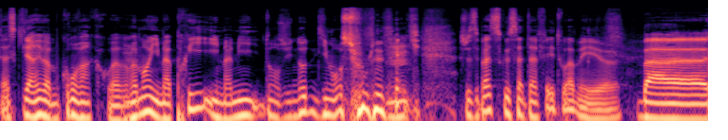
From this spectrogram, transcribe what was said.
à ce qu'il arrive à me convaincre quoi. Vraiment, il m'a pris, il m'a mis dans une autre dimension le Mm. mec. Je sais pas ce que ça t'a fait toi, mais euh, Bah,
